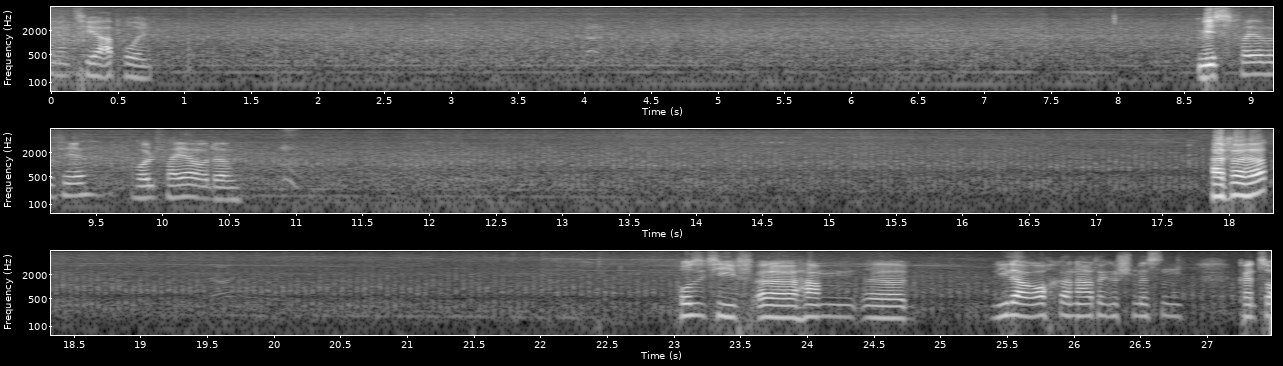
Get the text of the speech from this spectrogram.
die uns hier abholen. Wie ist Feuerbefehl? Hold Fire oder? Alpha hört? Positiv, äh, haben äh, lila Rauchgranate geschmissen. Könnt zu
